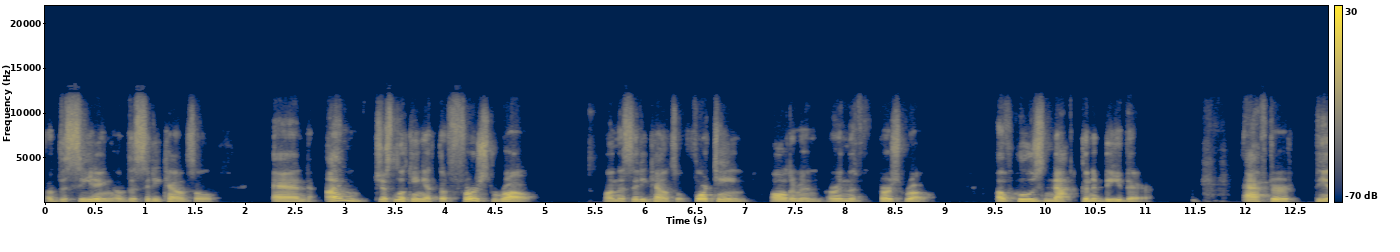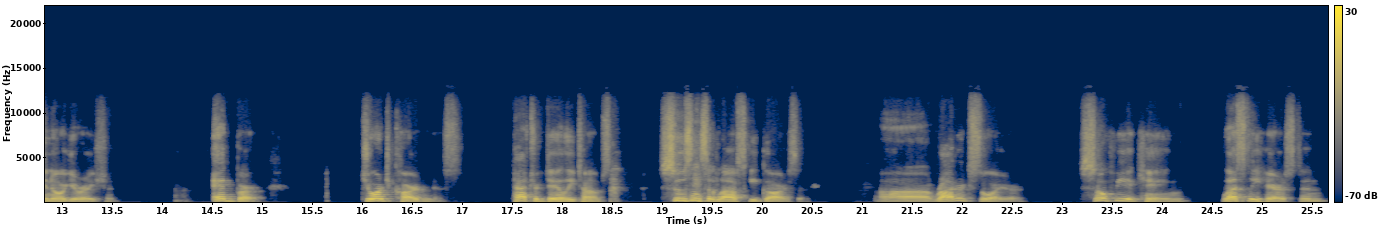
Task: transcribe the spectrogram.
of the seating of the city council. And I'm just looking at the first row on the city council 14 aldermen are in the first row of who's not going to be there after the inauguration. Ed Burke, George Cardenas, Patrick Daley Thompson, Susan Sadlowski Garza, uh, Roderick Sawyer, Sophia King, Leslie Hairston.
